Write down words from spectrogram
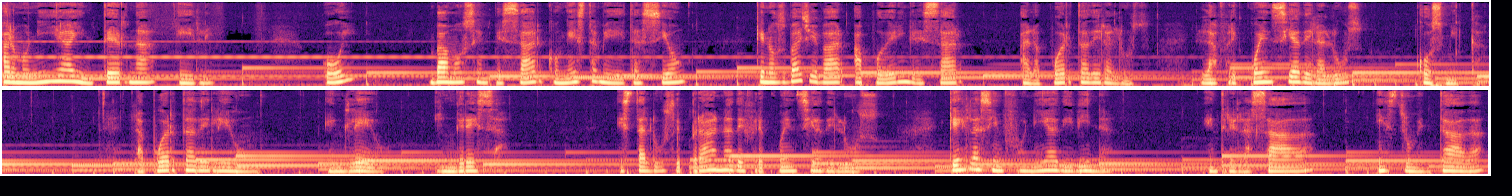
Armonía Interna L. Hoy vamos a empezar con esta meditación que nos va a llevar a poder ingresar a la puerta de la luz, la frecuencia de la luz cósmica. La puerta de León, en Leo, ingresa esta luz de prana de frecuencia de luz, que es la sinfonía divina, entrelazada, instrumentada,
